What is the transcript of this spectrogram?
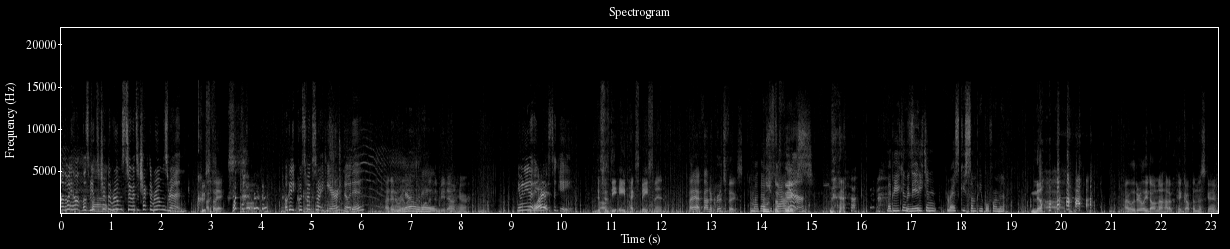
Oh, wait, hold on. We have to check the rooms too. We have to check the rooms, Ren. Crucifix. What the? Oh, Okay, crucifix right here. Noted. I didn't realize you wanted to be down here. You need to What? investigate. This Oh. is the apex basement. Hey, I found a crucifix. Oh my gosh, you found it. Crucifix. Maybe you can We need you can rescue some people from it. no. Uh, I literally don't know how to pick up in this game.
